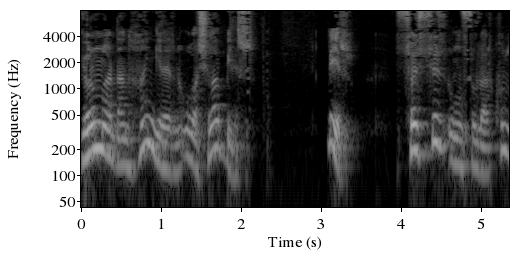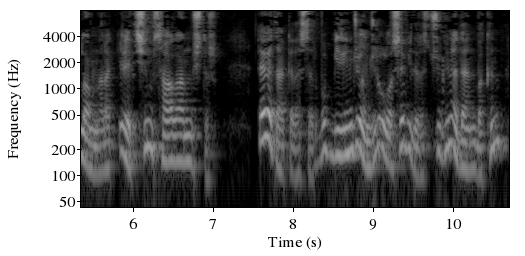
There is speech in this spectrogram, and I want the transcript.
yorumlardan hangilerine ulaşılabilir? 1. Sözsüz unsurlar kullanılarak iletişim sağlanmıştır. Evet arkadaşlar bu birinci öncüle ulaşabiliriz. Çünkü neden? Bakın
